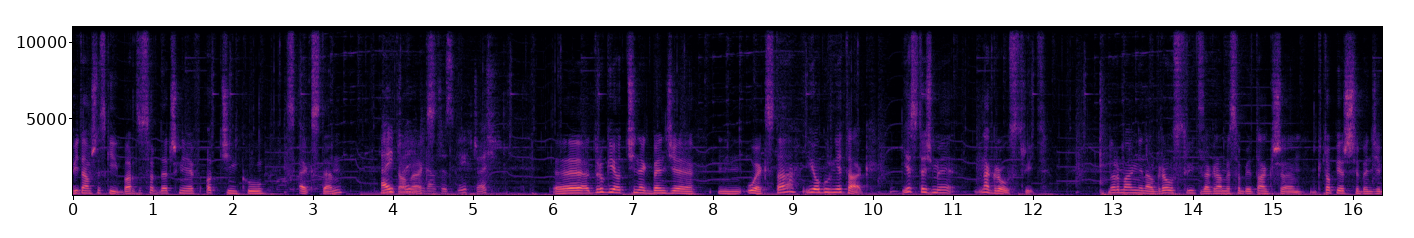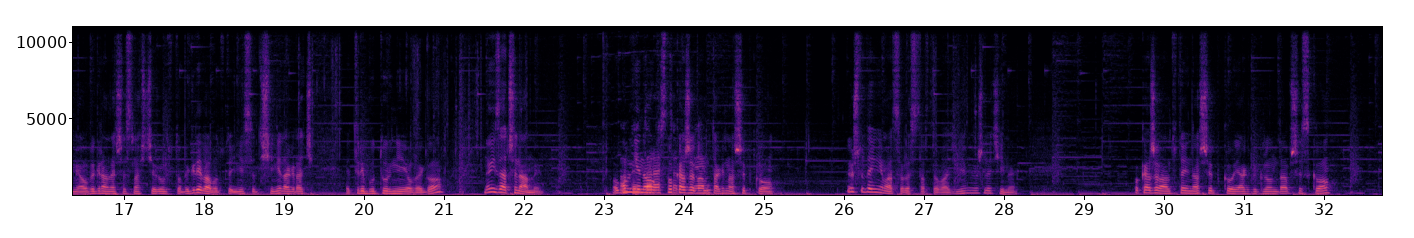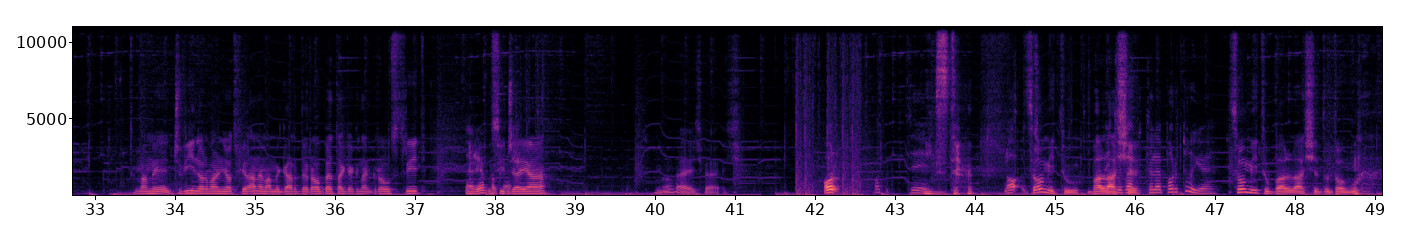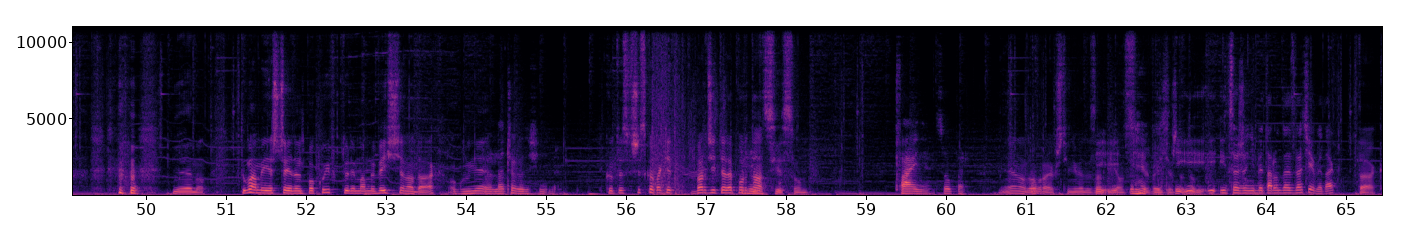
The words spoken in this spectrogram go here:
Witam wszystkich bardzo serdecznie w odcinku z Extem. Hej, Witam, cześć, witam wszystkich, cześć. E, drugi odcinek będzie mm, u Exta i ogólnie tak. Jesteśmy na Grove Street. Normalnie na Grove Street zagramy sobie tak, że kto pierwszy będzie miał wygrane 16 rund, to wygrywa, bo tutaj niestety się nie da grać trybu turniejowego. No i zaczynamy. Ogólnie Okej, no, to pokażę wam tak na szybko. Już tutaj nie ma co restartować, nie? Już lecimy. Pokażę wam tutaj na szybko, jak wygląda wszystko. Mamy drzwi normalnie otwierane, mamy garderobę, tak jak na Grove Street, Serio? u. CJ'a. No wejdź, wejdź. O, o ty, XD. no, Co mi tu, to ballasie? tak teleportuje. Co mi tu, ballasie, do domu? nie no. Tu mamy jeszcze jeden pokój, w którym mamy wyjście na dach. Ogólnie, No, Dlaczego to się nie da? tylko to jest wszystko takie, bardziej teleportacje są. Fajnie, super. Nie no dobra, już cię nie będę zabijał, sobie wejdziesz I, do domu. i, i, I co, że niby ta runda jest dla ciebie, tak? Tak,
